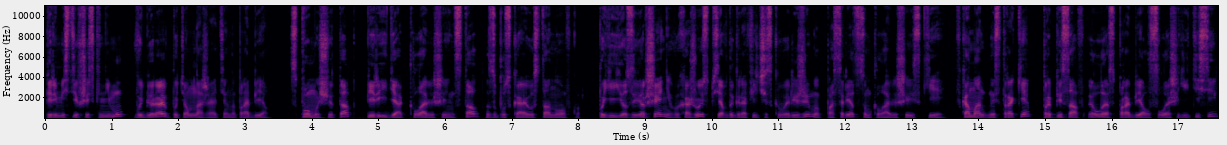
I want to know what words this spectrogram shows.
Переместившись к нему, выбираю путем нажатия на пробел. С помощью Tab, перейдя к клавише Install, запускаю установку. По ее завершении выхожу из псевдографического режима посредством клавиши Escape. В командной строке, прописав ls пробел slash etc,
